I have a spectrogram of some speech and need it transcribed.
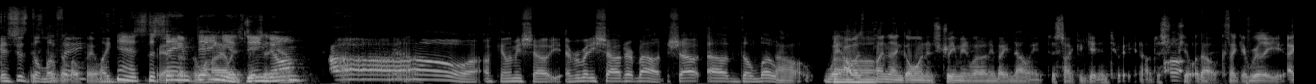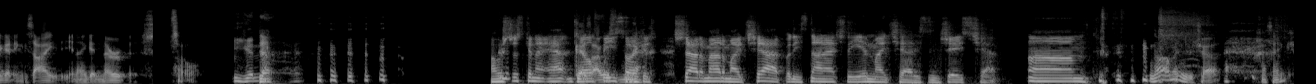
It's just the It's the Lofe? Lofe. Like Yeah, it's the Yeah, same the one I thing, you always ding visit, yeah. dong. Oh, okay. Let me shout. Everybody, shout her out. Shout out the low. Oh, wait, I was Uh, planning on going and streaming without anybody knowing, just so I could get into it. You know, just Oh. feel it out because I get really, I get anxiety and I get nervous. So you know. I was just gonna add Guys, I Delphi was so I could shout him out of my chat, but he's not actually in my chat. He's in Jay's chat. Um, no, I'm in your chat. I think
